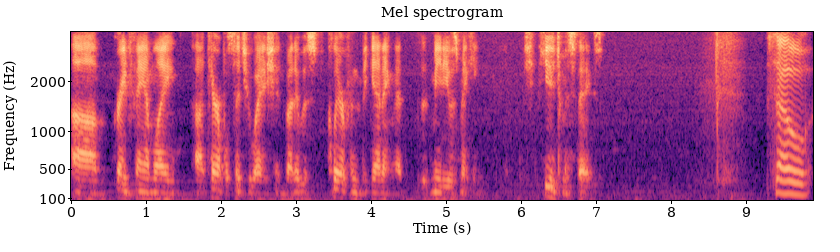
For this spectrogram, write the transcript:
um, great family. Uh, terrible situation, but it was clear from the beginning that the media was making huge mistakes. So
